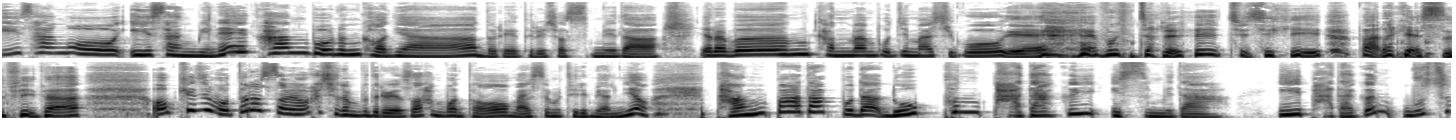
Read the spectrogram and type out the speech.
이상호, 이상민의 간 보는 거냐 노래 들으셨습니다. 여러분, 간만 보지 마시고, 예, 문자를 주시기 바라겠습니다. 어, 퀴즈 못 들었어요. 하시는 분들을 위해서 한 번 더 말씀을 드리면요. 방바닥보다 높은 바닥이 있습니다. 이 바닥은 무슨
